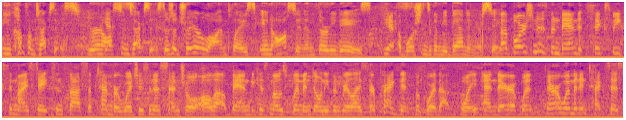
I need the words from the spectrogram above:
you come from Texas. You're in yes. Austin, Texas. There's a trigger law in place in Austin in 30 days. Yes. Abortion's going to be banned in your state. Abortion has been banned at six weeks in my state since last September, which is an essential all-out ban because most women don't even realize they're pregnant before that point. And there are, there are women in Texas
